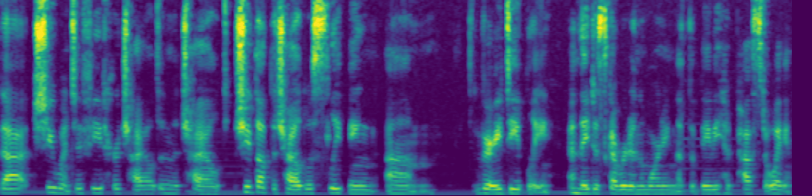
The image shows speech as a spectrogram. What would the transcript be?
that she went to feed her child, and the child, she thought the child was sleeping um, very deeply, and they discovered in the morning that the baby had passed away.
